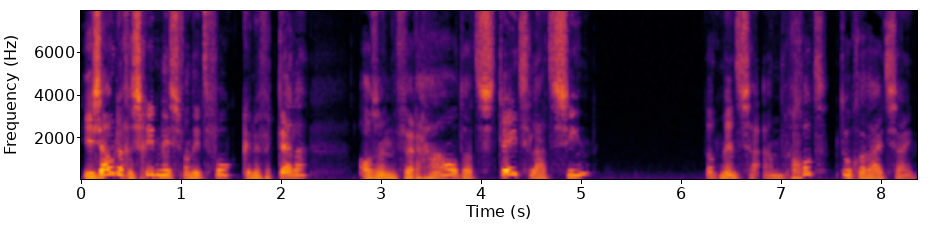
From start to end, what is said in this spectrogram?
Je zou de geschiedenis van dit volk kunnen vertellen als een verhaal dat steeds laat zien dat mensen aan God toegewijd zijn.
